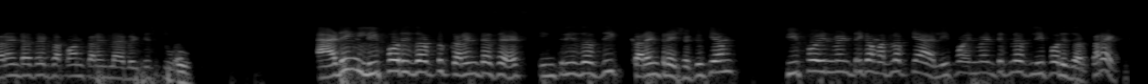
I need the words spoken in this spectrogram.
current assets upon current liabilities to adding LIFO reserve to current assets increases the current ratio क्योंकि हम फीफो इन्वेंट्री का मतलब क्या है LIFO inventory plus LIFO reserve correct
